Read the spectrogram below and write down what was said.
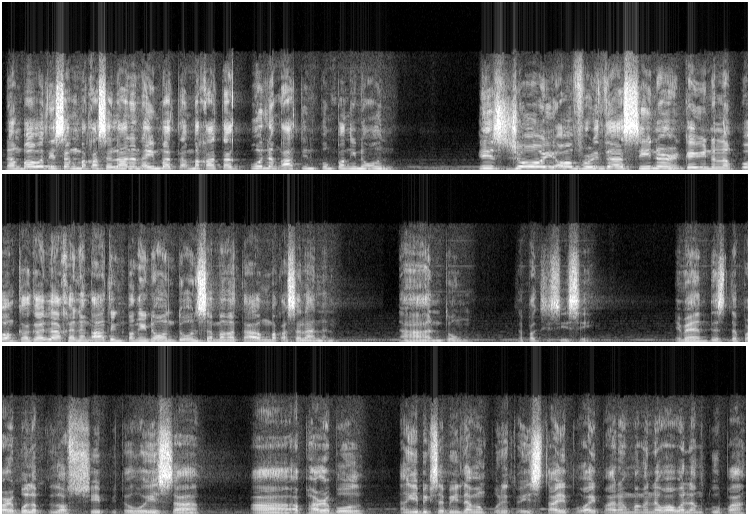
Na ang bawat isang makasalanan ay mata- makatagpo ng atin pong Panginoon. His joy over the sinner. Gayon na lang po ang kagalakan ng ating Panginoon doon sa mga taong makasalanan. Nahahantong sa pagsisisi. Amen? This is the parable of the lost sheep. Ito ho is uh, uh, a parable. Ang ibig sabihin lamang po nito is tayo po ay parang mga nawawalang tupa.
